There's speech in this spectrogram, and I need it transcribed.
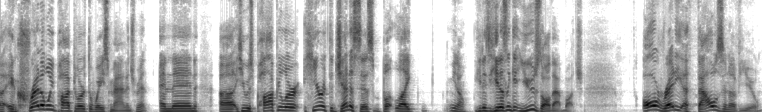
uh, incredibly popular at the waste management and then uh, he was popular here at the genesis but like you know he does he doesn't get used all that much already a thousand of you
